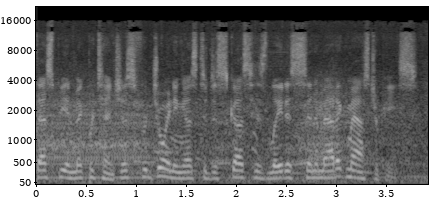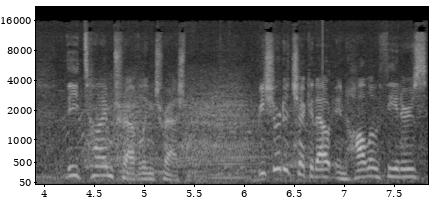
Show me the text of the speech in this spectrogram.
Thespian McPretentious for joining us to discuss his latest cinematic masterpiece, The Time Traveling Trashman. Be sure to check it out in Holo Theaters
